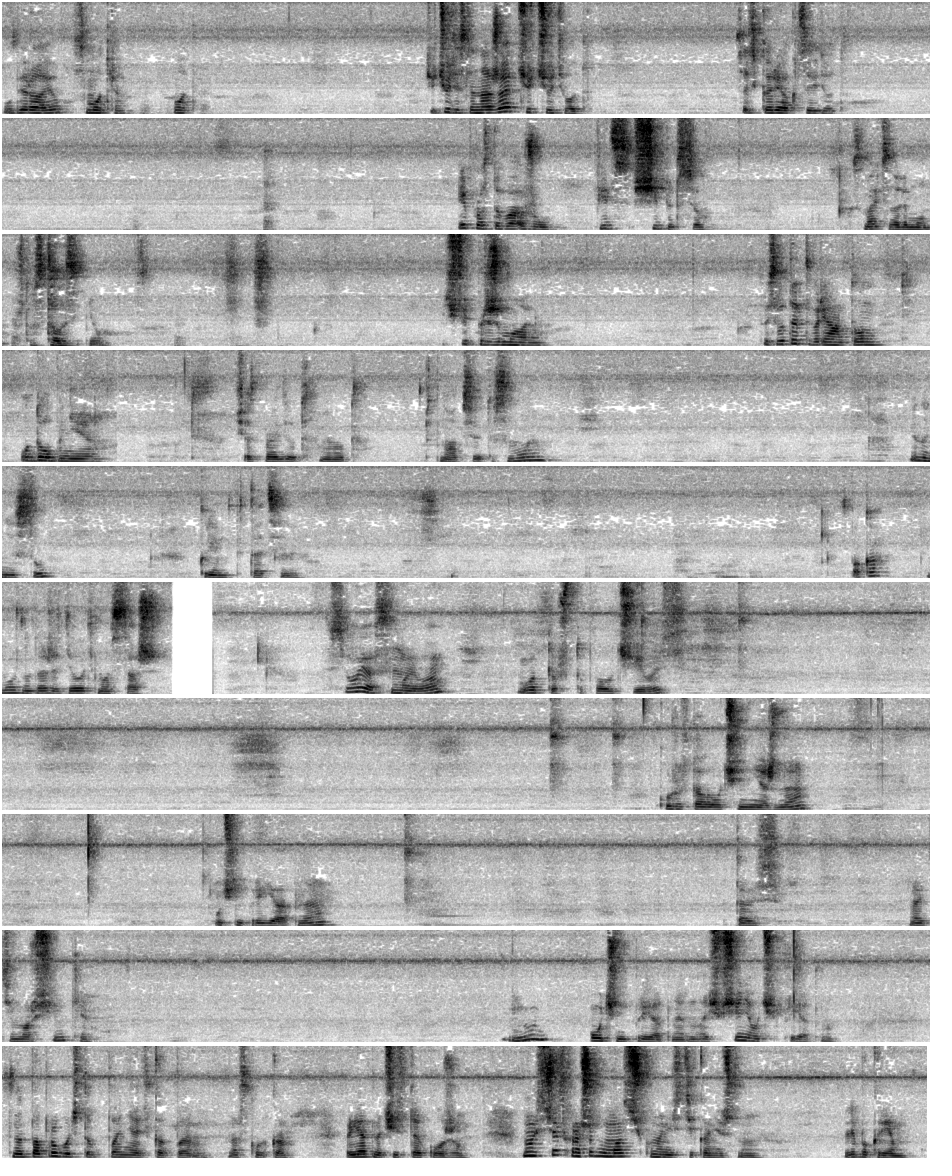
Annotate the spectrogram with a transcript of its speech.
Убираю. Смотрим. Вот. Чуть-чуть, если нажать, чуть-чуть вот. Смотрите, какая реакция идет. И просто вожу. Фиц щипит все. Смотрите на лимон, что осталось от него. чуть-чуть прижимаю. То есть вот этот вариант, он удобнее. Сейчас пройдет минут 15, все это смою. И нанесу крем питательный. Пока можно даже сделать массаж. Все, я смыла. Вот то, что получилось. Кожа стала очень нежная. Очень приятная. Пытаюсь найти морщинки. Ну, очень приятное. Ощущение очень приятно. Надо попробовать, чтобы понять, как бы, насколько приятна чистая кожа. Ну, а сейчас хорошо бы масочку нанести, конечно. Либо крем.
